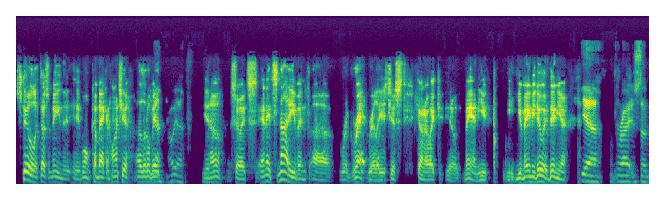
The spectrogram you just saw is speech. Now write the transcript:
still, it doesn't mean that it won't come back and haunt you a little yeah. bit. Oh, yeah. You know, so it's, and it's not even uh, regret really. It's just kind of like, you know, man, you, you made me do it, didn't you? Yeah. Right. So,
